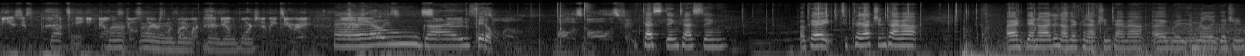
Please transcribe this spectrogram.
He is just Got it. taking down these Brr, ghost brr, players one by brr, one. brr, Yeah, brr, brr. unfortunately too, right? Hello, oh, So guys. Fatal. All is all is fair. Testing, testing. Okay, to connection timeout. I then I had another connection timeout. I am really glitching.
